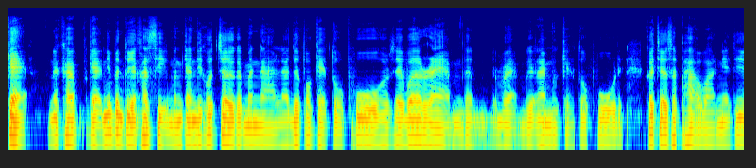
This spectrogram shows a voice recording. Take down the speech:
แกะ นะครับแกะนี่เป็นตัวอย่างคลาสสิกเหมือนกันที่เขาเจอกันมานานแล้วโดยเฉพาะแกะตัวผู้เขาเรียกว่าแรมแรมหรือแรมคือแกะตัวผู้เนี่ยก็เจอสภาวะเนี่ยที่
